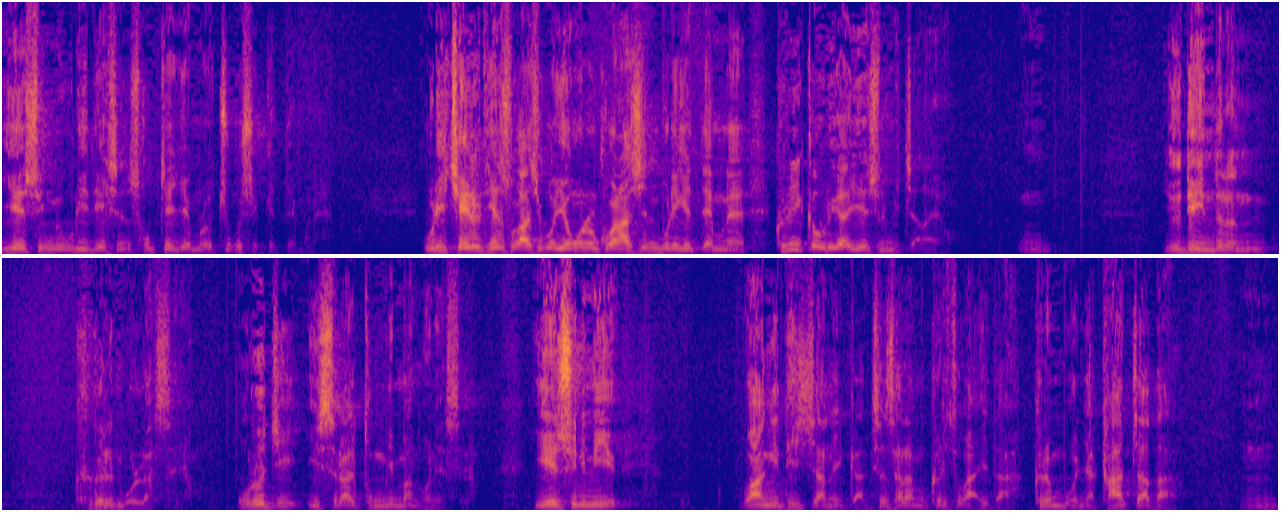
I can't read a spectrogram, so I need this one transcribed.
예수님이 우리 대신 속죄 제물로 죽으셨기 때문에 우리 죄를 대속하시고 영혼을 구원하신 분이기 때문에 그러니까 우리가 예수를 믿잖아요. 응? 유대인들은 그걸 몰랐어요. 오로지 이스라엘 독립만 원했어요. 예수님이 왕이 되시지 않으니까 저 사람은 그리스도가 아니다. 그럼 뭐냐? 가짜다. 응?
